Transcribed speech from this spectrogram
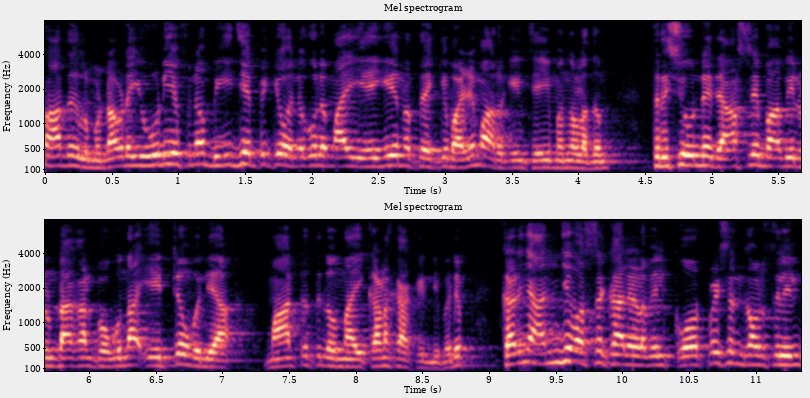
സാധ്യതകളുമുണ്ട്. അവിടെ യു ഡി എഫിനോ ബി ജെ പിക്കോ അനുകൂലമായി ഏകീകരണത്തേക്ക് വഴിമാറുകയും ചെയ്യുമെന്നുള്ളതും തൃശ്ശൂരിന്റെ രാഷ്ട്രീയ ഭാവിയിൽ ഉണ്ടാകാൻ പോകുന്ന ഏറ്റവും വലിയ മാറ്റത്തിലൊന്നായി കണക്കാക്കേണ്ടി വരും. കഴിഞ്ഞ അഞ്ച് വർഷ കാലയളവിൽ കോർപ്പറേഷൻ കൗൺസിലിൽ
